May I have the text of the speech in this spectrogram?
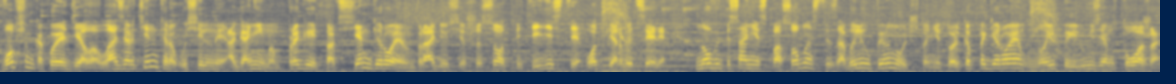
В общем, какое дело, лазер Тинкера, усиленный агонимом, прыгает по всем героям в радиусе 650 от первой цели. Но в описании способности забыли упомянуть, что не только по героям, но и по иллюзиям тоже.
